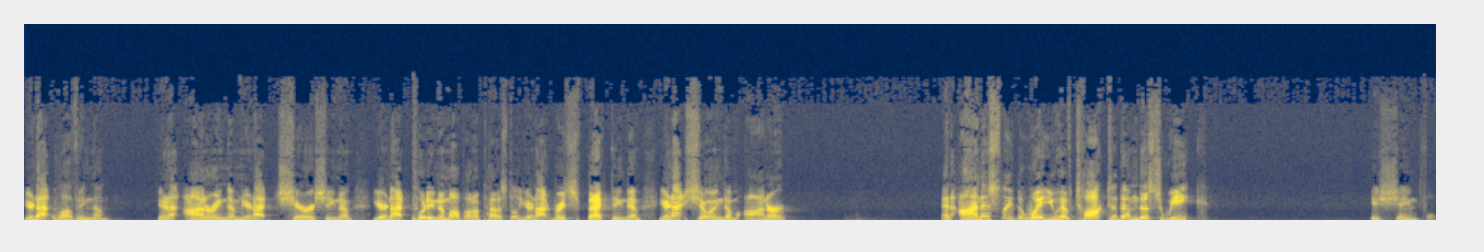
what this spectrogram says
You're not loving them. You're not honoring them. You're not cherishing them. You're not putting them up on a pedestal. You're not respecting them. You're not showing them honor. And honestly, the way you have talked to them this week is shameful.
